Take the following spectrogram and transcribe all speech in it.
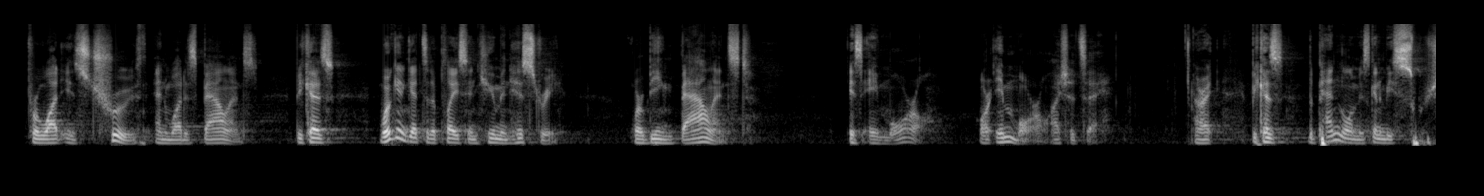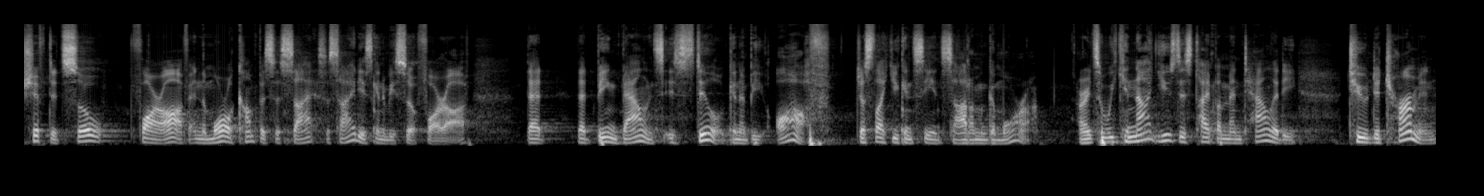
for what is truth and what is balanced. Because we're going to get to the place in human history where being balanced is amoral, or immoral, I should say. All right? Because the pendulum is going to be shifted so far off, and the moral compass of society is going to be so far off that that being balanced is still going to be off, just like you can see in Sodom and Gomorrah. All right, so we cannot use this type of mentality to determine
